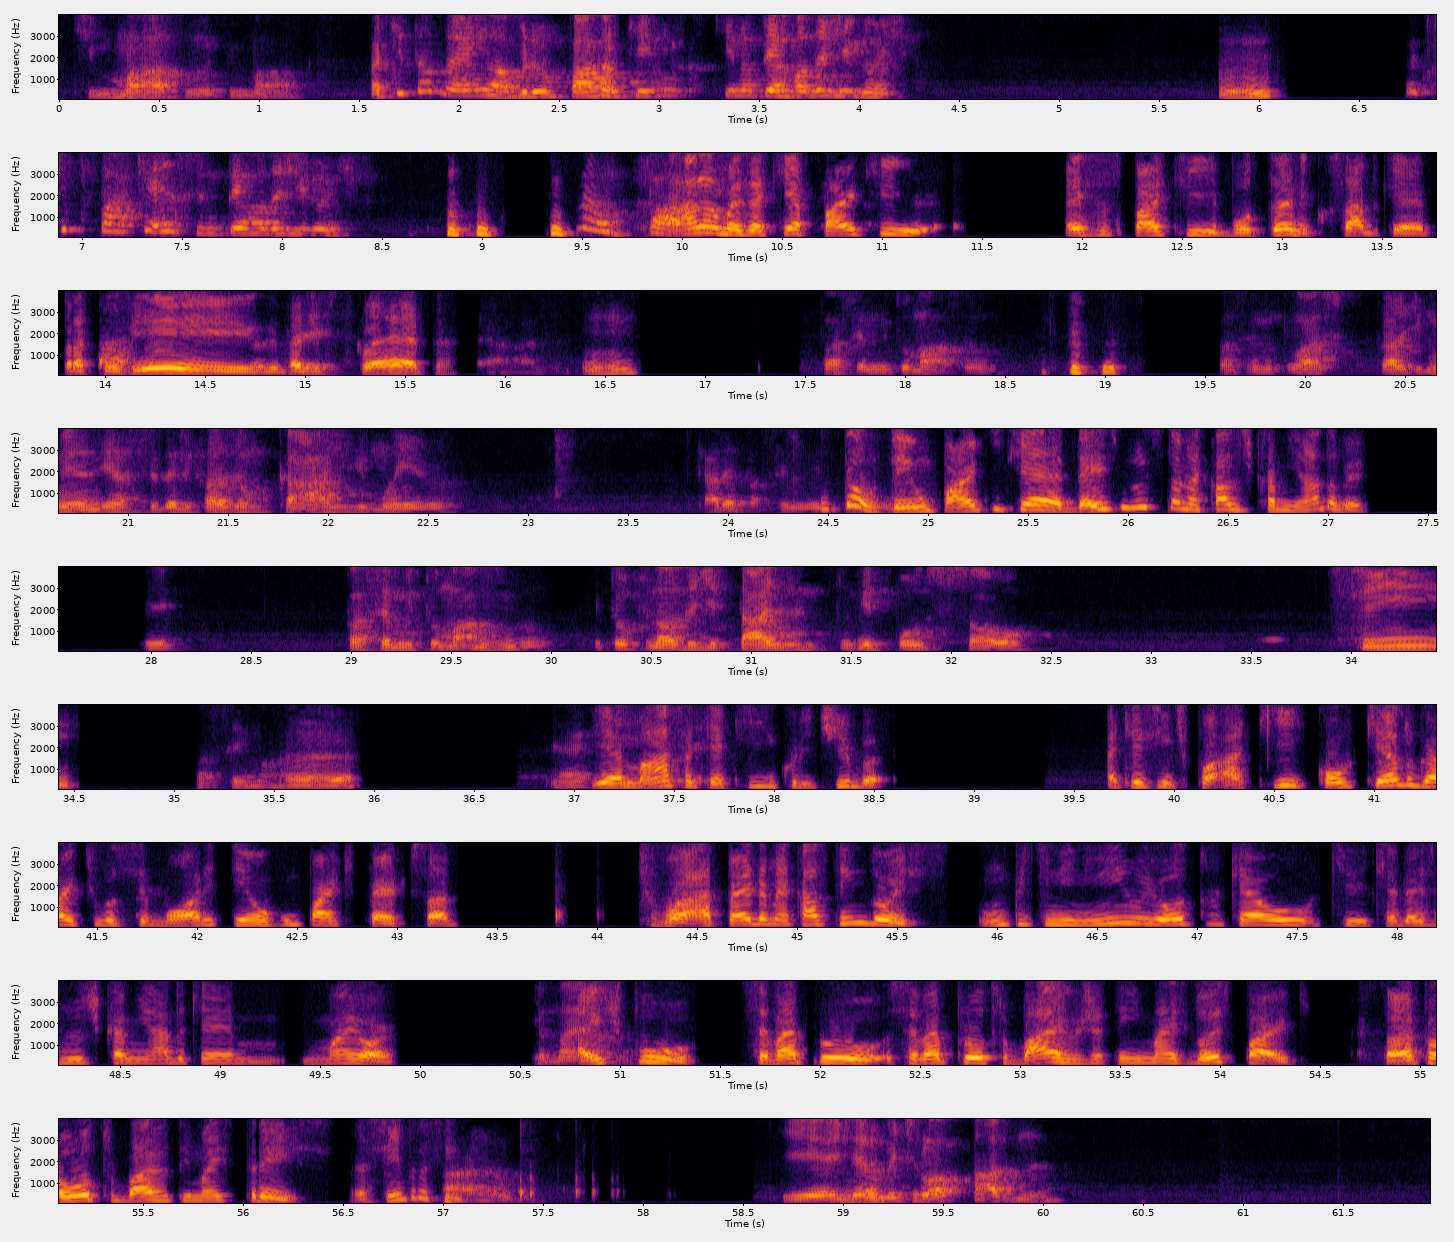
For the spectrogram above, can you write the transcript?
Que massa, mano, que massa. Aqui também, uhum. abriu um parque aqui que não tem roda gigante. Uhum. Que parque é esse? Não tem roda gigante. não, parque. Ah, não, mas aqui é parque. É esses parques botânicos, sabe? Que é pra ah, correr, andar de bicicleta. Uhum. Passei muito massa. Passei muito massa. O cara de manhãzinha cedo ele fazer um cardio de manhã. Cara, é passei muito Então, tem um parque que é 10 minutos da minha casa de caminhada, velho. É. Passei muito massa, uhum. Então, finalzinho de tarde, aquele pôr do sol. Sim. Passei massa. É e é massa é... que aqui em Curitiba, aqui assim, tipo, aqui, qualquer lugar que você mora tem algum parque perto, sabe? Tipo, a perto da minha casa tem dois. Um pequenininho e outro que é o que, que é 10 minutos de caminhada, que é maior. É maior. Aí, tipo, você vai pro você vai pro outro bairro, já tem mais dois parques. Você vai para outro bairro, tem mais três. É sempre assim. Caramba. E é geralmente lotado, né?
